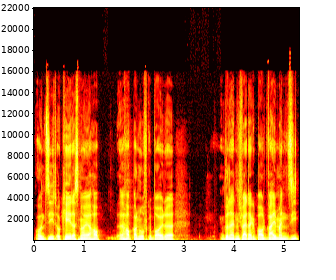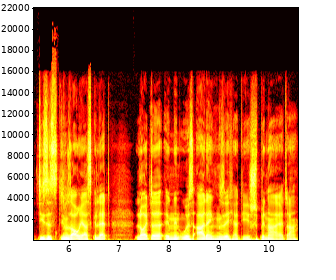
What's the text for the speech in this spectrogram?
und sieht, okay, das neue Haupt, äh, Hauptbahnhofgebäude wird halt nicht weitergebaut, weil man sieht dieses Dinosaurier-Skelett. Leute in den USA denken sich, ja, die Spinner, Alter.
